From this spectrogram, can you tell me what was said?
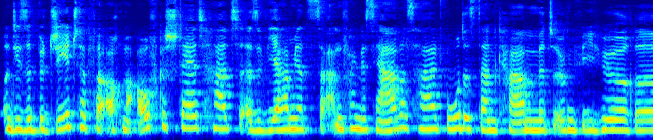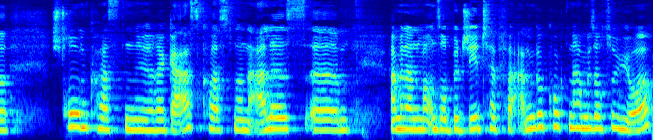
und diese Budgettöpfe auch mal aufgestellt hat. Also wir haben jetzt zu Anfang des Jahres halt, wo das dann kam mit irgendwie höhere Stromkosten, höhere Gaskosten und alles, ähm, haben wir dann mal unsere Budgettöpfe angeguckt und haben gesagt, so ja,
